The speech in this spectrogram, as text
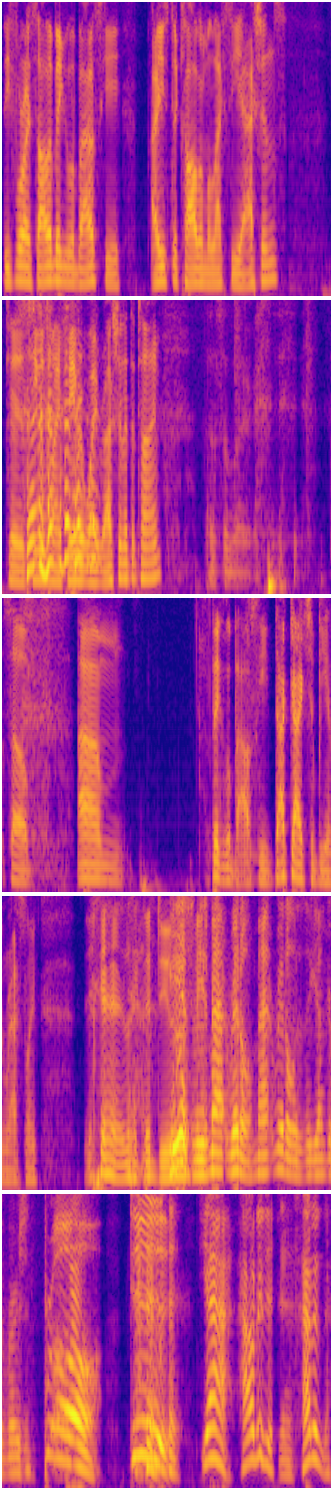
before I saw the Big Lebowski, I used to call him Alexei Ashins because he was my favorite White Russian at the time. That's hilarious. So, um, Big Lebowski, that guy should be in wrestling. like the dude, He is. He's Matt Riddle. Matt Riddle is the younger version. bro, dude. yeah, how did it? Yeah. How did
